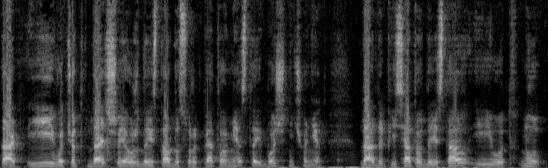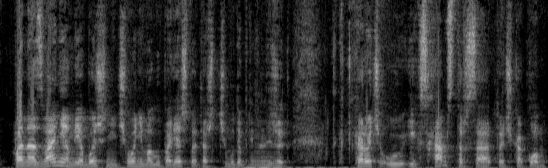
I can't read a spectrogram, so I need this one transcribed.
Так, и вот что-то дальше я уже долистал до 45 места, и больше ничего нет. Да, до 50 долистал, и вот, ну, по названиям я больше ничего не могу понять, что это чему-то принадлежит. Короче, у xhamsters.com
